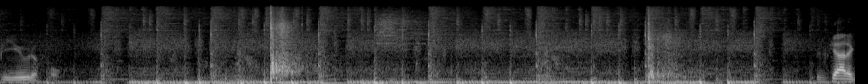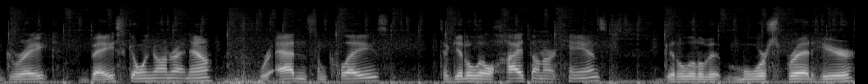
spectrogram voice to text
Beautiful. We've got a great base going on right now. We're adding some clays to get a little height on our cans, get a little bit more spread here.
